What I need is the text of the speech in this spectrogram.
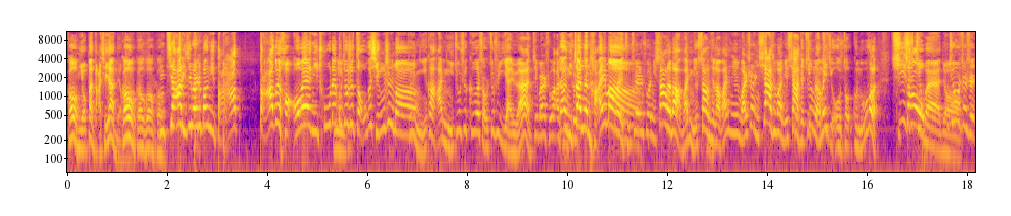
够你要办答谢宴的话，够够够够你，家里这边就帮你答答对好呗，你出来不就是走个形式吗？就是你干啥？你就是歌手，就是演员。这边说啊，让你站站台嘛。对，主持人说你上来吧，完你就上去了，完你完事儿你下去吧，你就下去，敬两杯酒，走滚犊子了。其实照就呗，就不就是这是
